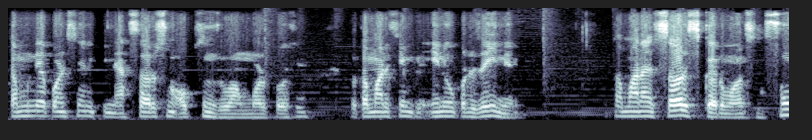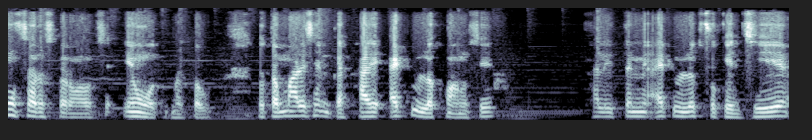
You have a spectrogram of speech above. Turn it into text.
તમને પણ છે ને કે આ સર્ચનો ઓપ્શન જોવા મળતો છે. તો તમારે સિમ્પલી એની ઉપર જઈને તમારે સર્ચ કરવાનું છે. શું સર્ચ કરવાનું છે? એવું હું કહું. તો તમારે છે ને કે ખાલી આટલું લખવાનું છે. ખાલી તમે આટલું લખશો કે જે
